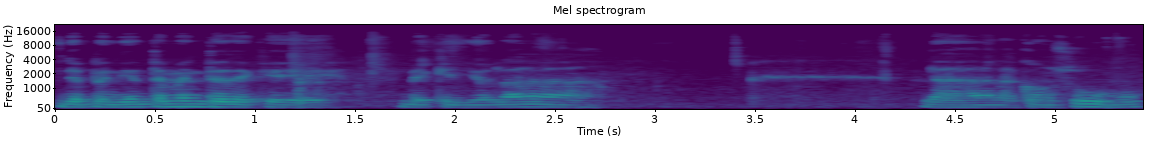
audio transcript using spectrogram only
independientemente de que, de que yo la, la, consumo,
